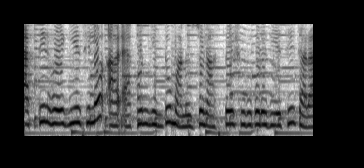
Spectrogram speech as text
রাত্রির হয়ে গিয়েছিল, আর এখন কিন্তু মানুষজন আসতেও শুরু করে দিয়েছে। যারা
